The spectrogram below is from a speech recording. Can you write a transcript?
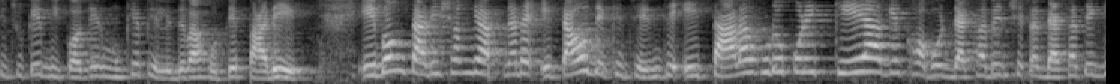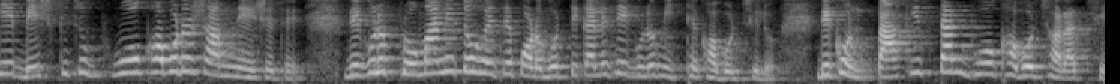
কিছুকে বিপদের মুখে ফেলে দেওয়া হতে পারে। এবং তারই সঙ্গে আপনারা এটাও দেখেছেন যে এই তাড়াহুড়ো করে কে আগে খবর দেখাবেন সেটা দেখাতে গিয়ে বেশ কিছু ভুয়ো খবরও সামনে এসেছে, যেগুলো প্রমাণিত হয়েছে পরবর্তীকালে যে এগুলো মিথ্যে খবর ছিল। দেখুন, পাকিস্তান ভুয়ো খবর ছড়াচ্ছে,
